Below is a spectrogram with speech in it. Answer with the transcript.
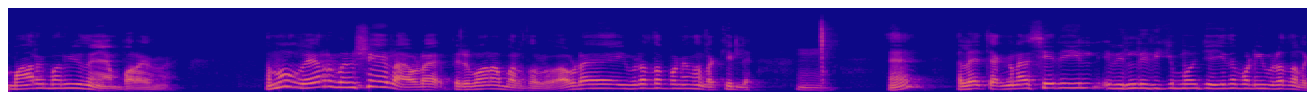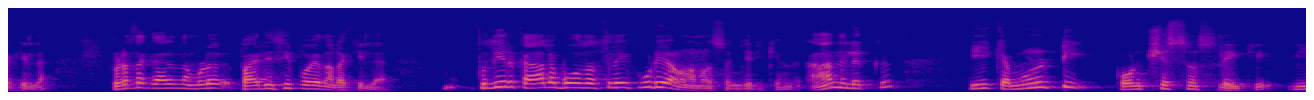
മാറി മറിയുമെന്നാണ് ഞാൻ പറയുന്നത് നമ്മൾ വേറൊരു മനുഷ്യനായിട്ടാണ് അവിടെ പെരുമാറാൻ പറ്റത്തുള്ളൂ. അവിടെ ഇവിടുത്തെ പണി നടക്കില്ല. ഏഹ് അല്ലെ ചങ്ങനാശ്ശേരിയിൽ വീട്ടിലിരിക്കുമ്പോൾ ചെയ്യുന്ന പണി ഇവിടെ നടക്കില്ല. ഇവിടുത്തെ കാര്യം നമ്മൾ പാരീസിൽ പോയ നടക്കില്ല. പുതിയൊരു കാലബോധത്തിലേക്ക് കൂടിയാണ് നമ്മൾ സഞ്ചരിക്കുന്നത്. ആ നിലയ്ക്ക് ഈ കമ്മ്യൂണിറ്റി കോൺഷ്യസ്നസ്സിലേക്ക് ഈ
